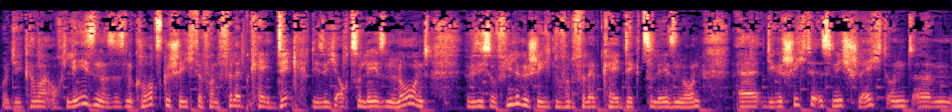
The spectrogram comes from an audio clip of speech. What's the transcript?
und die kann man auch lesen, das ist eine Kurzgeschichte von Philip K. Dick, die sich auch zu lesen lohnt, wie sich so viele Geschichten von Philip K. Dick zu lesen lohnen. Äh, die Geschichte ist nicht schlecht und ähm,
